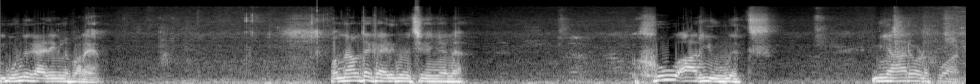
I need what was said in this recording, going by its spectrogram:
മൂന്ന് കാര്യങ്ങൾ പറയാം. ഒന്നാമത്തെ കാര്യം എന്ന് വെച്ച് കഴിഞ്ഞാൽ ഹൂ ആർ യു വിത്ത് നീ ആരോടൊപ്പമാണ്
